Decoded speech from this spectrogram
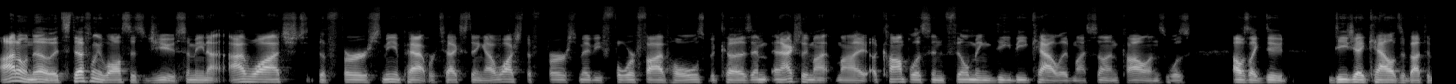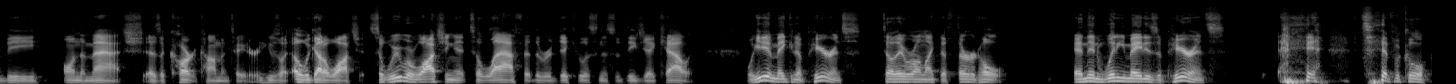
I don't know. It's definitely lost its juice. I mean, I, I watched the first. Me and Pat were texting. I watched the first maybe four or five holes because, and, and actually, my my accomplice in filming DB Khaled, my son Collins, was. I was like, dude, DJ Khaled's about to be on the match as a cart commentator, and he was like, oh, we got to watch it. So we were watching it to laugh at the ridiculousness of DJ Khaled. Well, he didn't make an appearance till they were on like the third hole, and then when he made his appearance, typical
